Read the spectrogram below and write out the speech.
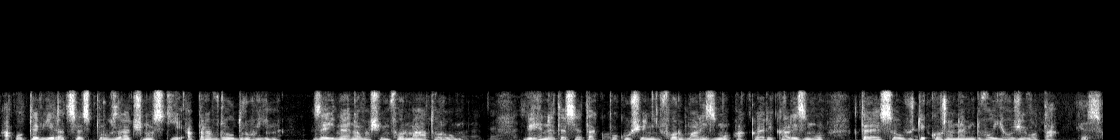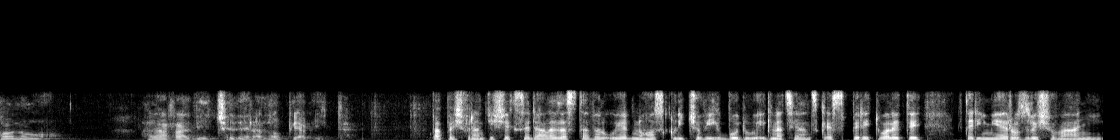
a otevírat se s průzračností a pravdou druhým, zejména vašim formátorům. Vyhnete se tak pokušení formalismu a klerikalismu, které jsou vždy kořenem dvojího života. Papež František se dále zastavil u jednoho z klíčových bodů ignaciánské spirituality, kterým je rozlišování.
